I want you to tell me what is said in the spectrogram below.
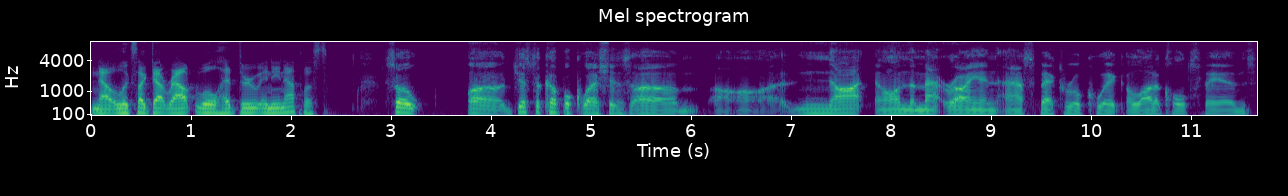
now it looks like that route will head through Indianapolis. So, uh, just a couple questions, um, uh, not on the Matt Ryan aspect, real quick. A lot of Colts fans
